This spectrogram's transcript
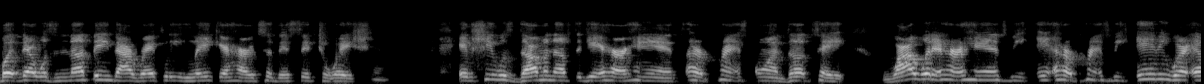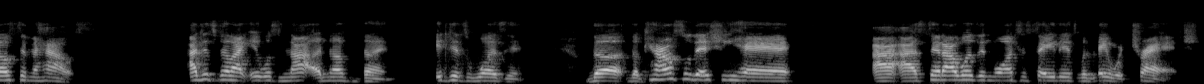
but there was nothing directly linking her to this situation. If she was dumb enough to get her hands, her prints on duct tape, why wouldn't her hands be her prints be anywhere else in the house? I just feel like it was not enough done. It just wasn't. The the counsel that she had, I, I said I wasn't going to say this, but they were trash.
